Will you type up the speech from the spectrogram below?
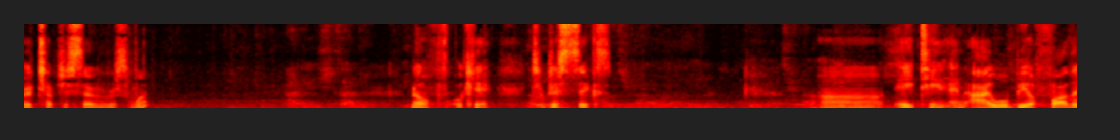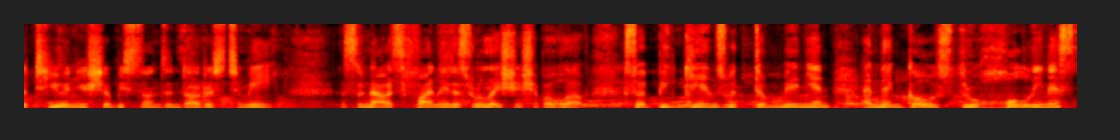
Or chapter 7 verse 1? No, okay. Chapter 6 uh, 18 and i will be a father to you and you shall be sons and daughters to me. And so now it's finally this relationship of love. So it begins with dominion and then goes through holiness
